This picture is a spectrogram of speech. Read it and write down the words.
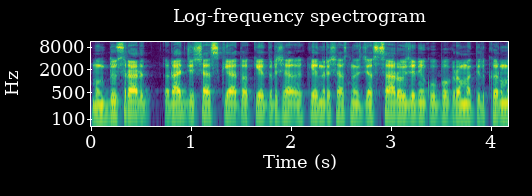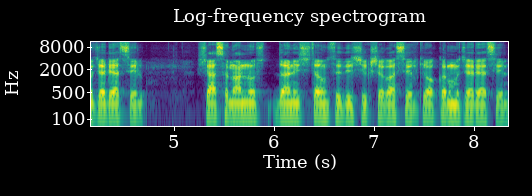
मग दुसरा राज्य शासकीय अथवा केंद्र शा केंद्र शासनाच्या सार्वजनिक उपक्रमातील कर्मचारी असेल शासन अनुदानित संस्थेतील शिक्षक असेल किंवा कर्मचारी असेल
